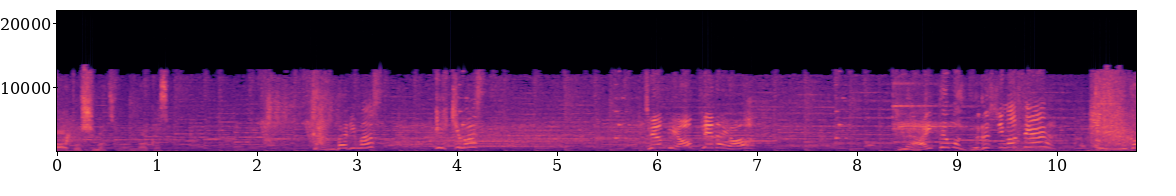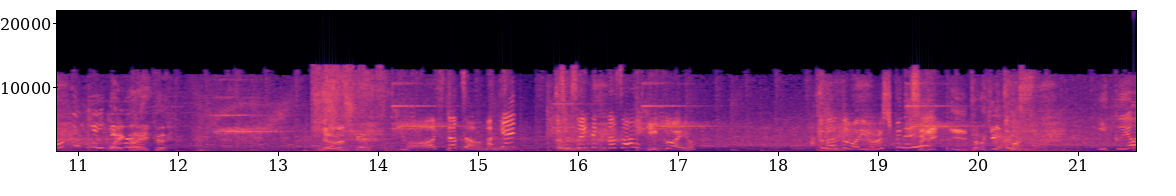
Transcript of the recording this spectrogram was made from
後始末は任せろ。頑張ります。行きます。準備 OK だよ。泣いても許しません。すごく効いて俺から行く。よろしく。もう一つおまけ。続いてください。行くわよ。あとはよろしくね。次いただきます。行くよ。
